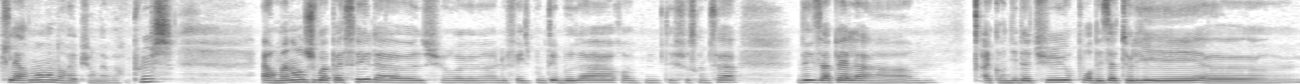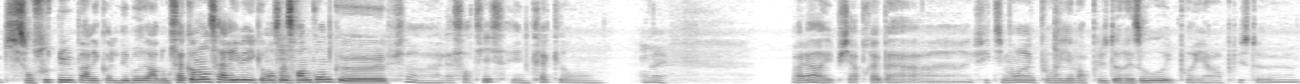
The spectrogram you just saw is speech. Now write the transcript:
clairement, on aurait pu en avoir plus. Alors maintenant, je vois passer là euh, sur euh, le Facebook des Beaux-Arts, euh, des choses comme ça, des appels à, à candidature pour des ateliers qui sont soutenus par l'école des Beaux-Arts. Donc ça commence à arriver, ils commencent à se rendre compte que putain, la sortie, c'est une claque dans... Ouais. Voilà, et puis après, bah, effectivement, il pourrait y avoir plus de réseaux, il pourrait y avoir plus de...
